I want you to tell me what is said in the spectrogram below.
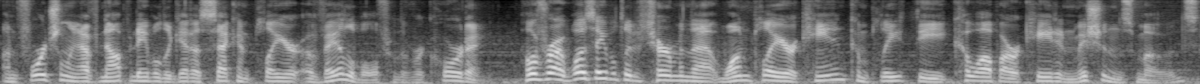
Unfortunately, I've not been able to get a second player available for the recording. However, I was able to determine that one player can complete the co-op arcade and missions modes,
